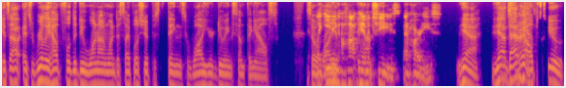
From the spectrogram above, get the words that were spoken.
It's uh, it's really helpful to do one-on-one discipleship things while you're doing something else. So like eating a hot ham and cheese at Hardee's. Yeah, yeah, That's that right. helps too.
